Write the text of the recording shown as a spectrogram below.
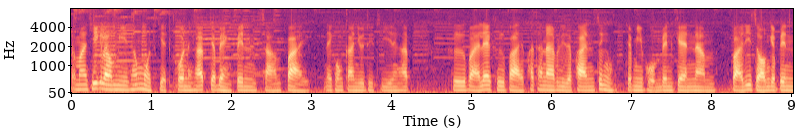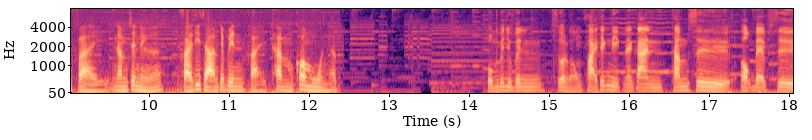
สมาชิกเรามีทั้งหมด 7 คนนะครับ จะแบ่งเป็น 3 ฝ่ายในโครงการ UTT นะครับ คือฝ่ายแรกคือฝ่ายพัฒนาผลิตภัณฑ์ ซึ่งจะมีผมเป็นแกนนำฝ่ายที่ 2 จะเป็นฝ่ายนำเสนอ ฝ่ายที่ 3 จะเป็นฝ่ายทำข้อมูลครับ ผมไปอยู่เป็นส่วนของฝ่ายเทคนิคในการทำสื่อออกแบบสื่อ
